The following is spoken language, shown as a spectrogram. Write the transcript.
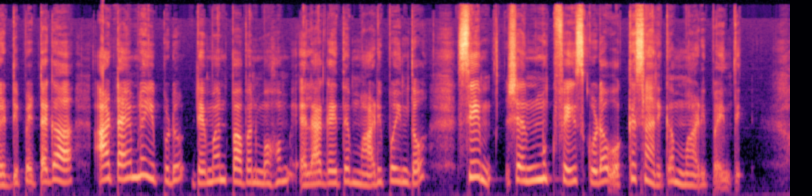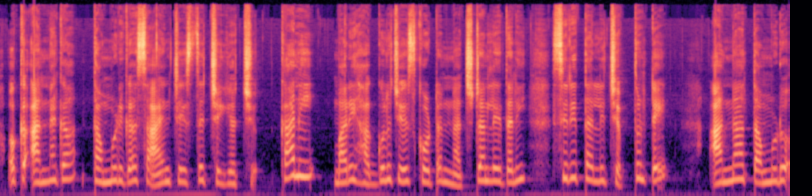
గడ్డి పెట్టగా ఆ టైంలో ఇప్పుడు డెమన్ పవన్ మొహం ఎలాగైతే మాడిపోయిందో సేమ్ షణ్ముఖ్ ఫేస్ కూడా ఒక్కసారిగా మాడిపోయింది. ఒక అన్నగా తమ్ముడిగా సాయం చేస్తే చెయ్యొచ్చు. కానీ మరి హగ్గులు చేసుకోవటం నచ్చటం లేదని సిరి తల్లి చెప్తుంటే అన్న తమ్ముడు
